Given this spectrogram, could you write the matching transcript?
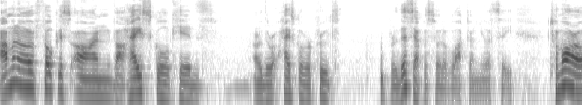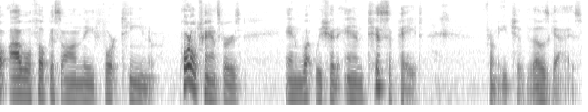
I'm going to focus on the high school kids or the high school recruits for this episode of Locked on USC. Tomorrow, I will focus on the 14 portal transfers and what we should anticipate from each of those guys.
